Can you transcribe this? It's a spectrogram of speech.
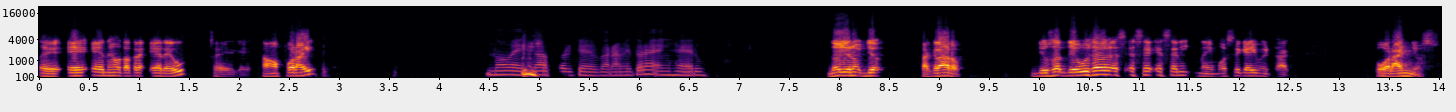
Eh, ENJ3RU, o sea, que estamos por ahí. No venga, porque para mí tú eres en Jeru. No, yo no, yo, está claro. Yo uso, yo uso ese, ese nickname, o ese gamer tag, por años.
